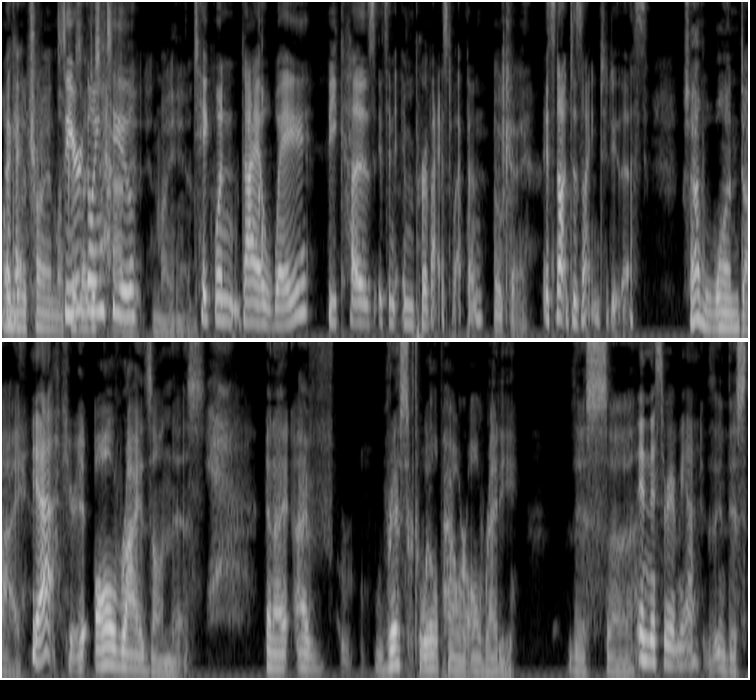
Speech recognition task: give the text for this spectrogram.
I'm Okay. gonna try and like. So you're going to- in my hand. Take one die away because it's an improvised weapon. Okay, It's not designed to do this. so I have one die Yeah. here. It all rides on this. Yeah, and I I've risked willpower already. This uh In this room, yeah. in this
